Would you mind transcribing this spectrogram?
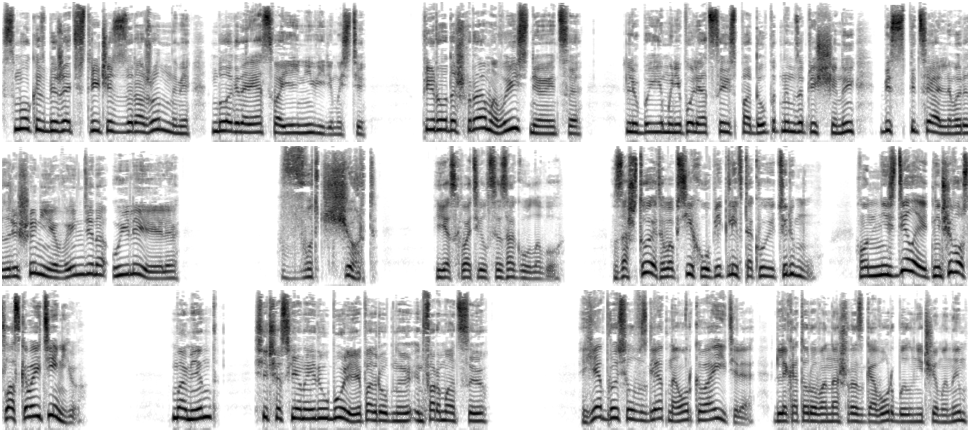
Смог избежать встречи с зараженными благодаря своей невидимости. Природа шрама выясняется. Любые манипуляции с подопытным запрещены без специального разрешения Вендина Уиллиэля. «Вот черт!» Я схватился за голову. «За что этого психа упекли в такую тюрьму? Он не сделает ничего с ласковой тенью!» Момент. Сейчас я найду более подробную информацию». Я бросил взгляд на орка для которого наш разговор был ничем иным,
